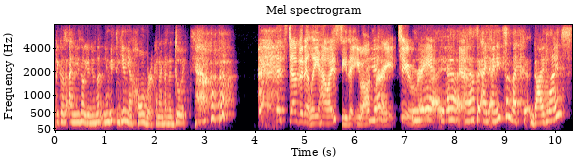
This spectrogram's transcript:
Because, and you know, you, you need to give me a homework and I'm going to do it. That's definitely how I see that you operate yeah. too, right? Yeah, yeah. yeah. And I was like, I, I need some like guidelines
